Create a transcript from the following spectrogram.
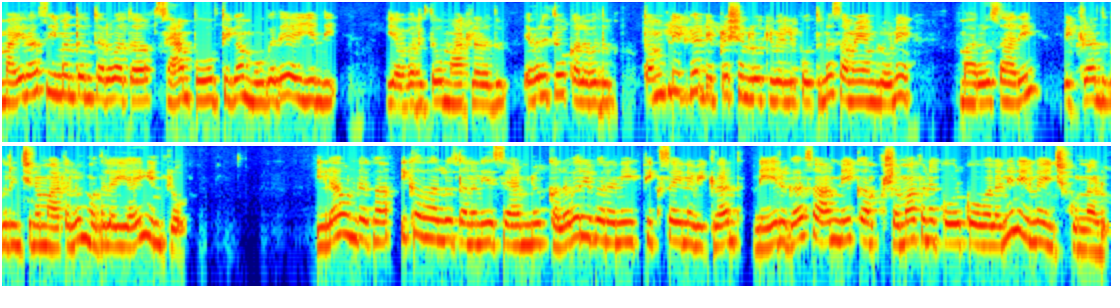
మైరా సీమంతం తర్వాత శామ్ పూర్తిగా మూగదే అయ్యింది. ఎవరితో మాట్లాడదు ఎవరితో కలవదు. కంప్లీట్గా డిప్రెషన్లోకి వెళ్ళిపోతున్న సమయంలోనే మరోసారి విక్రాంత్ గురించిన మాటలు మొదలయ్యాయి ఇంట్లో. ఇలా ఉండగా ఇక వాళ్ళు తనని శామ్ను కలవరివ్వరని ఫిక్స్ అయిన విక్రాంత్ నేరుగా శామ్ని కం- క్షమాపణ కోరుకోవాలని నిర్ణయించుకున్నాడు.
